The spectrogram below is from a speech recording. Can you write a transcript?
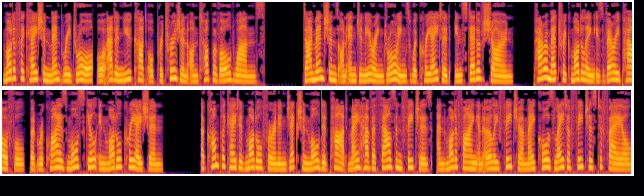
Modification meant redraw, or add a new cut or protrusion on top of old ones. Dimensions on engineering drawings were created, instead of shown. Parametric modeling is very powerful, but requires more skill in model creation. A complicated model for an injection molded part may have a thousand features, and modifying an early feature may cause later features to fail.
